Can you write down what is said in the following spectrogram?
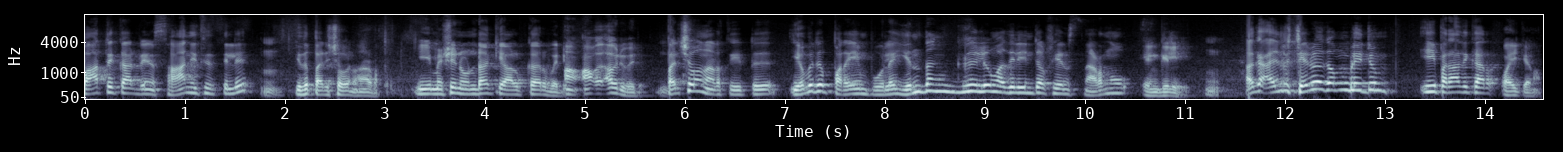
പാർട്ടിക്കാരുടെ സാന്നിധ്യത്തിൽ ഇത് പരിശോധന നടത്തും. ഈ മെഷീൻ ഉണ്ടാക്കിയ ആൾക്കാർ വരും. അവർ വരും. പരിശോധന നടത്തിയിട്ട് ഇവർ പറയും പോലെ എന്തെങ്കിലും അതിൽ ഇന്റർഫിയൻസ് നടന്നു എങ്കിൽ അതൊക്കെ അതിന്റെ ചെലവ് കംപ്ലീറ്റും ഈ പരാതിക്കാർ വഹിക്കണം.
